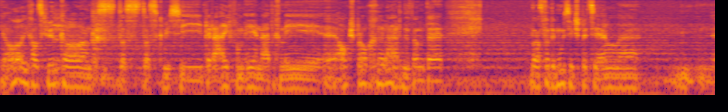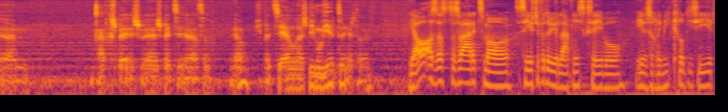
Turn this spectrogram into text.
Ja, ich habe das Gefühl gehabt, dass, dass, dass gewisse Bereiche vom Hirn einfach mehr äh, angesprochen werden und äh, was von der Musik speziell äh, ähm, einfach spe, spe, spezi also, ja, speziell stimuliert wird. Oder? Ja, also das, das wäre jetzt mal das erste von drei Erlebnissen gewesen, wo eher so ein mikrodosiert,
